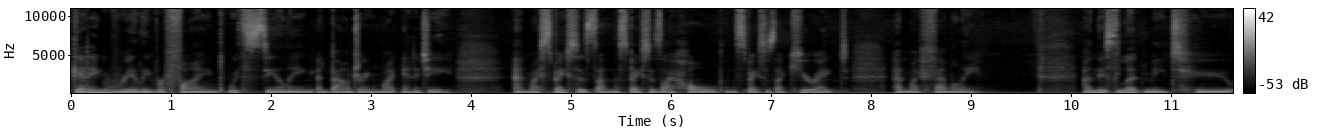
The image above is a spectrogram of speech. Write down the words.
getting really refined with sealing and boundarying my energy and my spaces and the spaces I hold and the spaces I curate and my family. And this led me to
